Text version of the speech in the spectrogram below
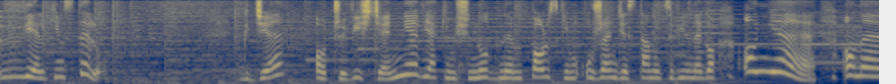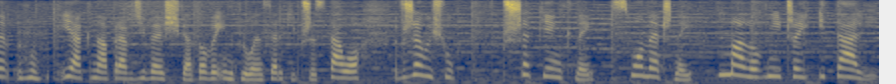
w wielkim stylu. Gdzie? Oczywiście nie w jakimś nudnym polskim urzędzie stanu cywilnego. O nie! One, jak na prawdziwe światowe influencerki przystało, wrzęły ślub w przepięknej, słonecznej, malowniczej Italii.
